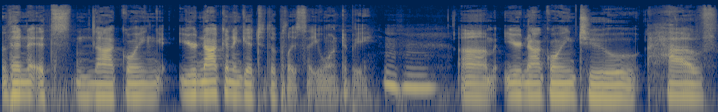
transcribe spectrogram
then it's not going you're not going to get to the place that you want to be mm-hmm. um, you're not going to have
